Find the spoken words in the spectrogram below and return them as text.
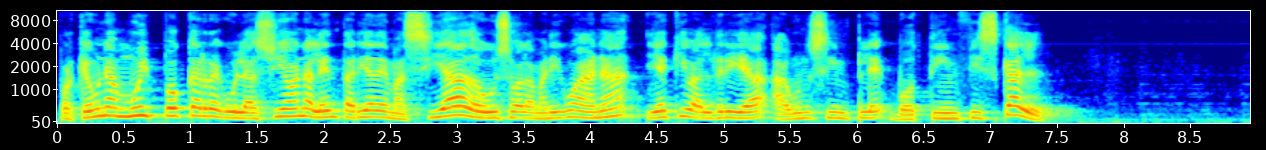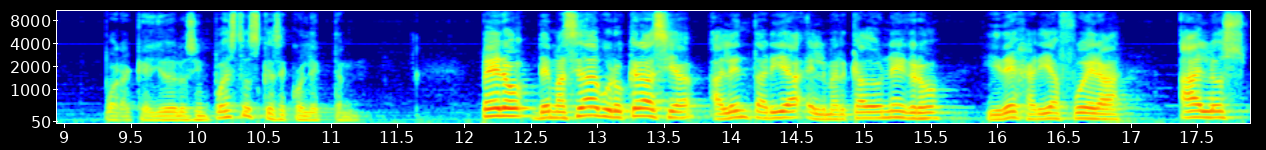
porque una muy poca regulación alentaría demasiado uso a la marihuana y equivaldría a un simple botín fiscal por aquello de los impuestos que se colectan. Pero demasiada burocracia alentaría el mercado negro y dejaría fuera a los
